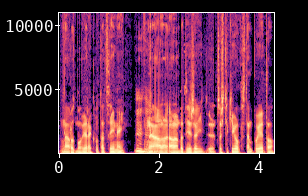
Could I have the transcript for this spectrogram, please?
na rozmowie rekrutacyjnej. Mhm. A, a nawet jeżeli y, coś takiego występuje, to,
